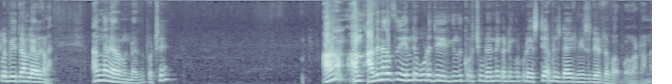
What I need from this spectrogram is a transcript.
ക്ലബ് ചെയ്തിട്ടാണല്ലോ ഇറങ്ങണേ. അങ്ങനെ ഇറങ്ങുന്നുണ്ടായിരുന്നു. പക്ഷേ ആ അതിനകത്ത് എന്റെ കൂടെ ചെയ്തിരിക്കുന്നത് കുറച്ചുകൂടി എന്നെ കട്ടിങ് കുറച്ചുകൂടി എസ്റ്റാബ്ലിഷ്ഡ് ആയ ഒരു മ്യൂസിക് ഡയറക്ടറുടെ പാട്ടാണ്.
